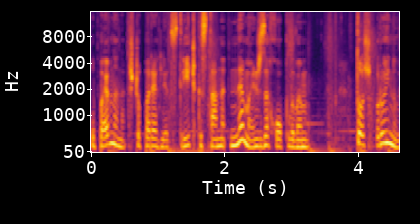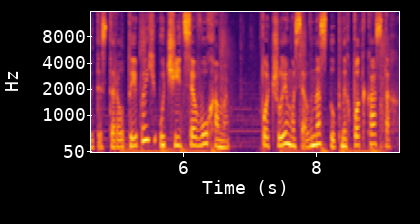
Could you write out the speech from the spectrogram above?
Упевнена, що перегляд стрічки стане не менш захопливим. Тож руйнуйте стереотипи й учіться вухами. Почуємося в наступних подкастах.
